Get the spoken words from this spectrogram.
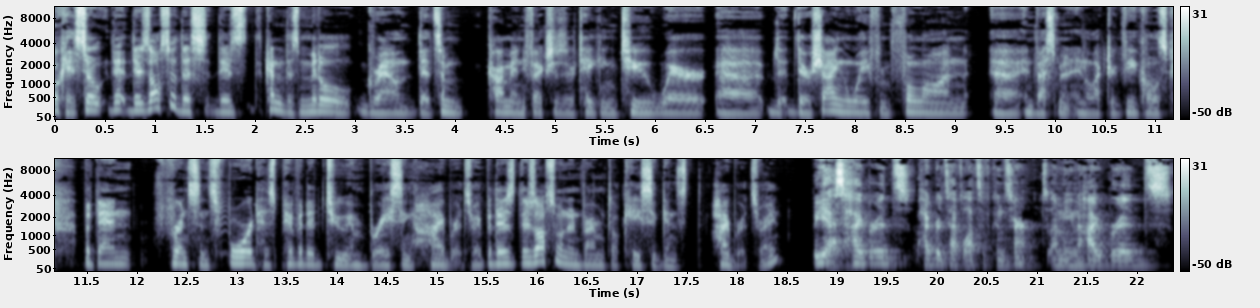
Okay, so th- there's also this there's kind of this middle ground that some car manufacturers are taking too, where uh, th- they're shying away from full on uh, investment in electric vehicles, but then for instance, Ford has pivoted to embracing hybrids, right? But there's there's also an environmental case against hybrids, right? But yes, hybrids hybrids have lots of concerns. I mean, hybrids.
